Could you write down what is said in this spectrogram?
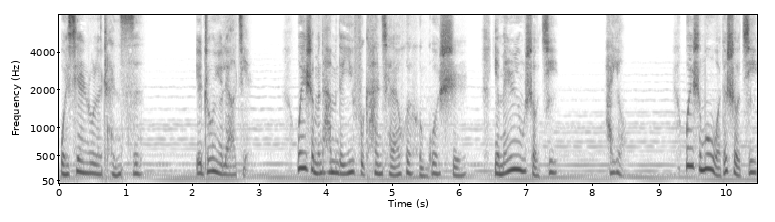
我陷入了沉思，也终于了解，为什么他们的衣服看起来会很过时。也没人用手机，还有，为什么我的手机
